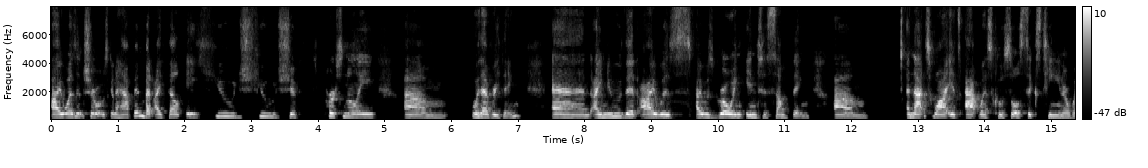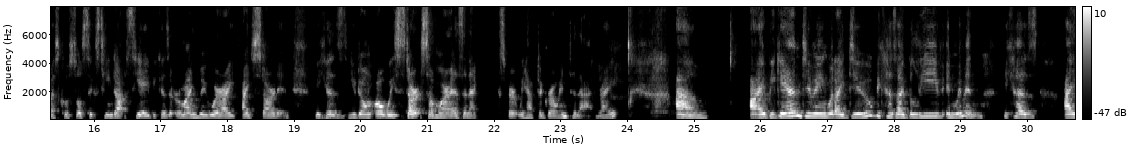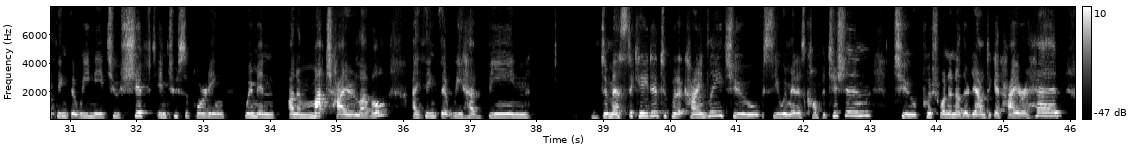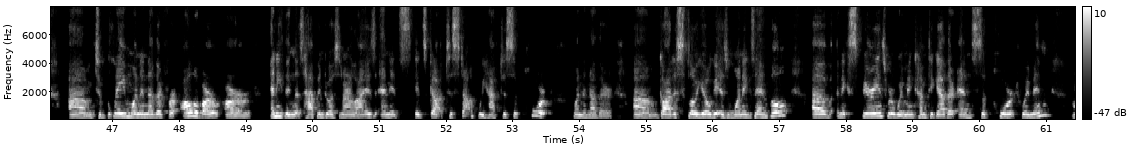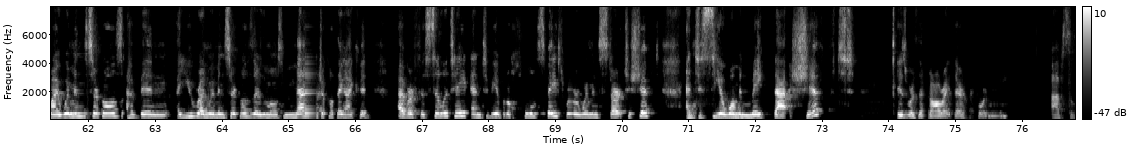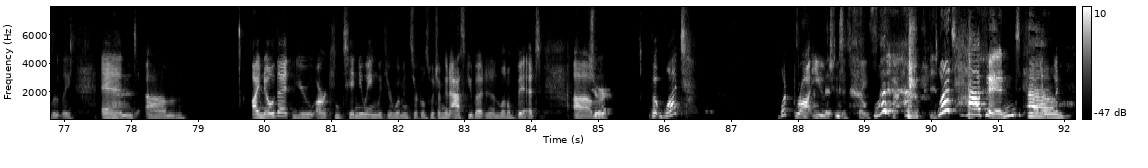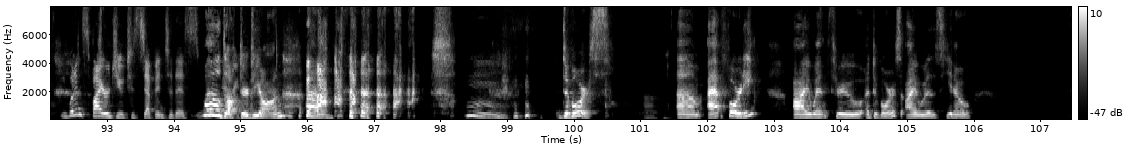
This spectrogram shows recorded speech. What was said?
i wasn't sure what was going to happen but i felt a huge huge shift personally um, with everything and i knew that i was i was growing into something um, and that's why it's at West Coast Soul 16 or West Coast Soul 16.ca because it reminds me where I, I started. Because you don't always start somewhere as an expert, we have to grow into that, right? Um, I began doing what I do because I believe in women, because I think that we need to shift into supporting women on a much higher level. I think that we have been domesticated, to put it kindly, to see women as competition, to push one another down to get higher ahead, um, to blame one another for all of our, our anything that's happened to us in our lives, and it's it's got to stop. We have to support one another. Um, Goddess Flow Yoga is one example of an experience where women come together and support women. My women's circles have been, you run women's circles, they're the most magical thing I could ever facilitate and to be able to hold space where women start to shift and to see a woman make that shift is worth it all right there for me absolutely and um I know that you are continuing with your women's circles, which I'm going to ask you about in a little bit. Um, sure. But what what brought you to this place? What happened? What happened? Um, what, what, inspired you to step into this? Well, Dr. Dionne. Um, hmm. divorce. Ah. Um, at 40, I went through a divorce. I was, you know,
